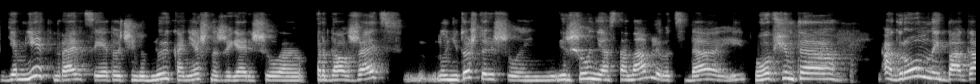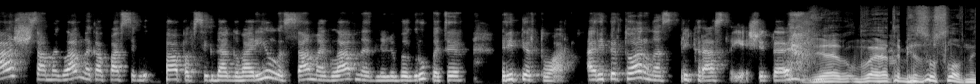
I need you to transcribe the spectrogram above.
Я, мне это нравится, я это очень люблю, и, конечно же, я решила продолжать. Ну, не то, что решила, решила не останавливаться, да, и, в общем-то, огромный багаж. Самое главное, как папа всегда говорил, и самое главное для любой группы – это репертуар. А репертуар у нас прекрасный, я считаю. Это безусловно.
